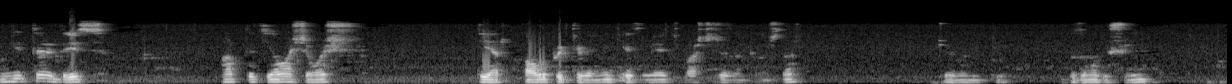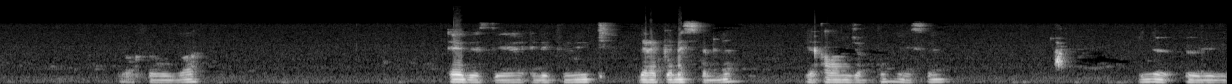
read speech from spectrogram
İngiltere'deyiz. Artık yavaş yavaş diğer Avrupa ülkelerini gezmeye başlayacağız arkadaşlar. Şöyle ben bir hızımı düşüreyim. Yoksa burada e-desteği, elektronik denetleme sistemini yakalanacaktım. Neyse. Yine öyle bir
